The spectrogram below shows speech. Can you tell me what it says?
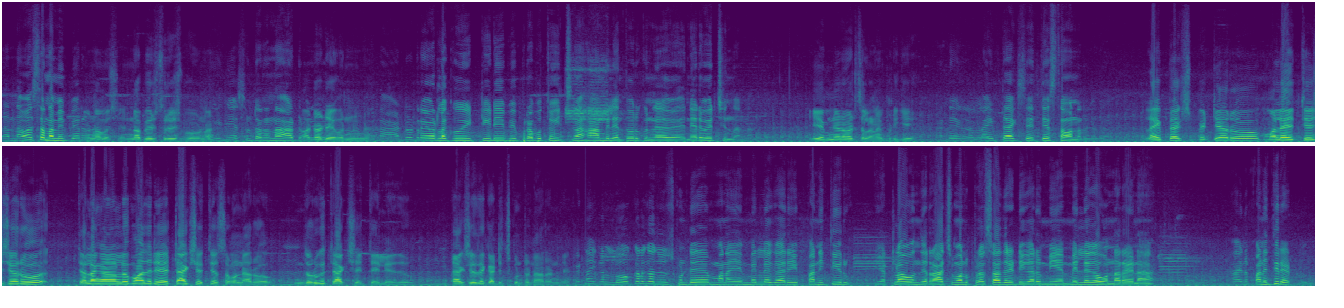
నా- నమస్తే అన్న మీ పేరు? నమస్తే నా పేరు సురేష్ బాబునా ఏం చేస్తుంటారన్న? Auto auto driver. ఆటో డ్రైవర్లకు ఈ టీడీపీ ప్రభుత్వం ఇచ్చిన హామీలు ఎంతవరకు నెరవే- నెరవేర్చిందన్న? ఏం నెరవేర్చాలన్న ఇప్పటికి? అంటే లైఫ్ ట్యాక్స్ ఎత్తేస్తా ఉన్నారు కదా. లైఫ్ ట్యాక్స్ పెట్టారు మళ్ళీ ఎత్తేసారు తెలంగాణలో మాదిరి ట్యాక్స్ ఎత్తేస్తామన్నారు. ఇంతవరకు ట్యాక్స్ ఎత్తేయలేదు. ట్యాక్స్ అయితే కట్టించుకుంటున్నారండి. ఇక్కడ లోకల్గా చూసుకుంటే మన ఎమ్మెల్యే గారి పనితీరు ఎట్లా ఉంది? రాచమల్లు ప్రసాద్ రెడ్డి గారు మీ ఎమ్మెల్యేగా ఉన్నారు ఆయన. ఆయన పనితీరు ఎట్లుంది?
